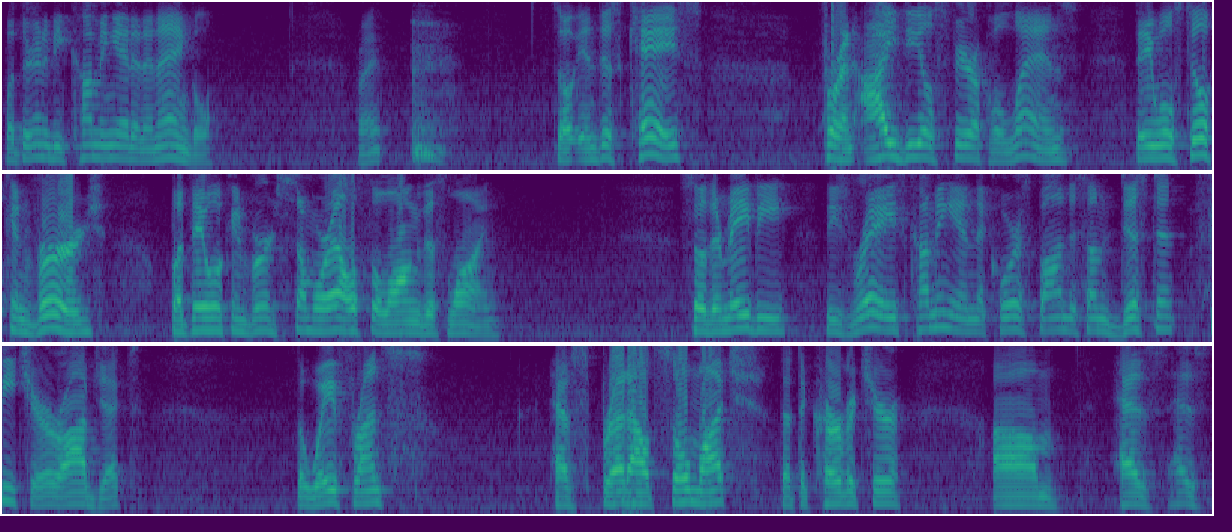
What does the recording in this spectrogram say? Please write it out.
but they're going to be coming in at an angle, right. so, in this case for an ideal spherical lens they will still converge but they will converge somewhere else along this line. So, there may be these rays coming in that correspond to some distant feature or object. The wave fronts have spread out so much that the curvature um, has has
